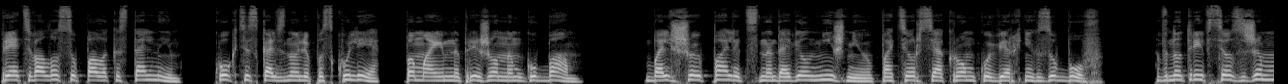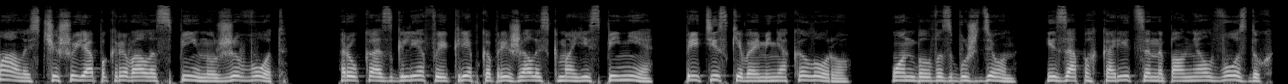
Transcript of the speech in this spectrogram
Прядь волос упала к остальным, когти скользнули по скуле, по моим напряженным губам. Большой палец надавил нижнюю, потерся о кромку верхних зубов. Внутри все сжималось, чешуя покрывала спину, живот. Рука с глефой крепко прижалась к моей спине, притискивая меня к Элору. Он был возбужден, и запах корицы наполнял воздух,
